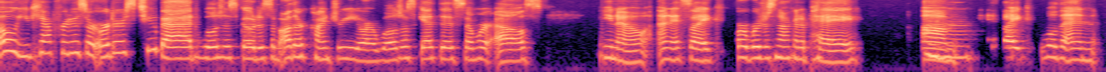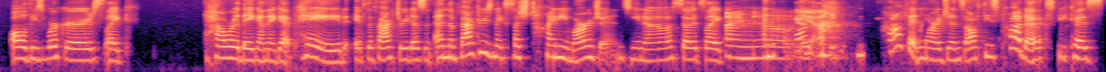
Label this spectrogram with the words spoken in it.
oh, you can't produce our orders, too bad. We'll just go to some other country or we'll just get this somewhere else you know, and it's like, or we're just not going to pay. Um, mm-hmm. like, well, then all these workers, like, how are they going to get paid if the factory doesn't? And the factories make such tiny margins, you know? So it's like, I know, yeah. Profit margins off these products because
